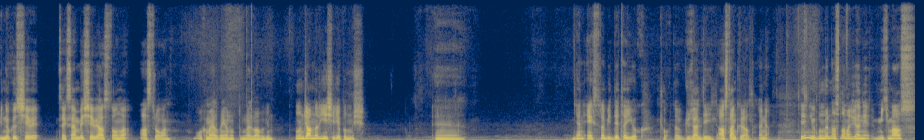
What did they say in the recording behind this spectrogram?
1900 Chevy 85 Chevy Aston Astro One. Okuma yazmayı unuttum galiba bugün. Bunun camları yeşil yapılmış. Ee, yani ekstra bir detay yok. Çok da güzel değil. Aslan Kral. Hani dediğim gibi bunların asıl amacı hani Mickey Mouse,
